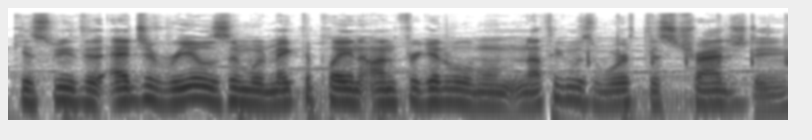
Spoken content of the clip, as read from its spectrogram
Gives me the edge of realism would make the play an unforgettable moment. Nothing was worth this tragedy.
